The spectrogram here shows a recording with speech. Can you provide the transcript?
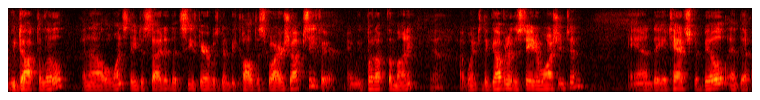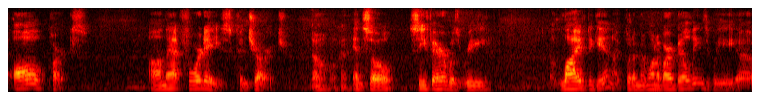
We docked a little, and all at once they decided that Seafair was going to be called the Squire Shop Seafair. And we put up the money. Yeah. I went to the governor of the state of Washington, and they attached a bill and that all parks on that four days can charge. Oh, okay. And so Seafair was re lived again. I put them in one of our buildings. We uh,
